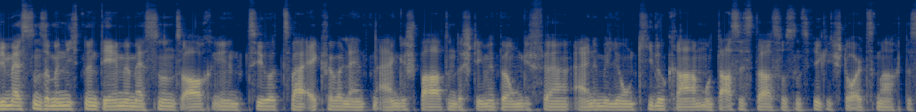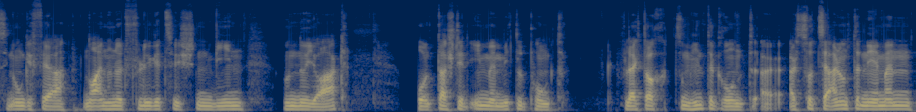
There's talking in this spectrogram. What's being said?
wir messen uns aber nicht nur in dem, wir messen uns auch in CO2-Äquivalenten eingespart und da stehen wir bei ungefähr eine Million Kilogramm und das ist das, was uns wirklich stolz macht. Das sind ungefähr 900 Flüge zwischen Wien und New York und da steht immer im Mittelpunkt. Vielleicht auch zum Hintergrund, äh, als Sozialunternehmen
